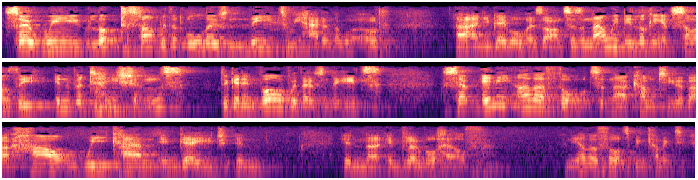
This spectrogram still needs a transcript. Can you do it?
So we look to start with at all those needs we had in the world uh, and you gave all those answers. And now we've been looking at some of the invitations to get involved with those needs. So, any other thoughts that now come to you about how we can engage in, in, uh, in global health? Any other thoughts been coming to you?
